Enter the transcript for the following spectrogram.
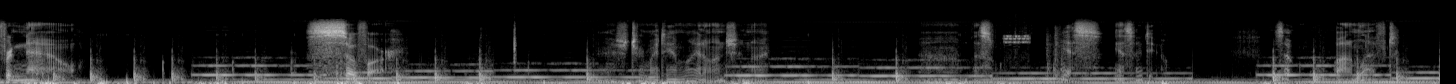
For now. So far. I should turn my damn light on, shouldn't I? Um, this one. Yes, yes I do. So, bottom left. Mhm.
